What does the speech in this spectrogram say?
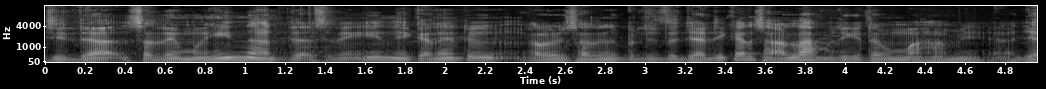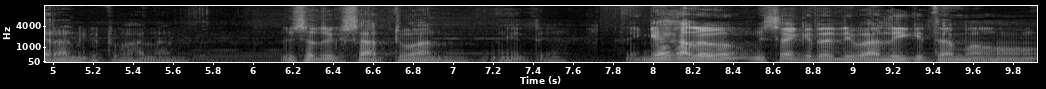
tidak saling menghina tidak saling ini. Karena itu kalau saling seperti terjadi kan salah berarti kita memahami ajaran ketuhanan. Itu satu kesatuan gitu sehingga kalau misalnya kita di Bali kita mau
